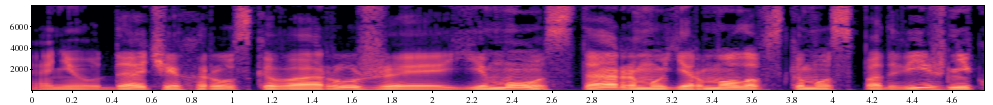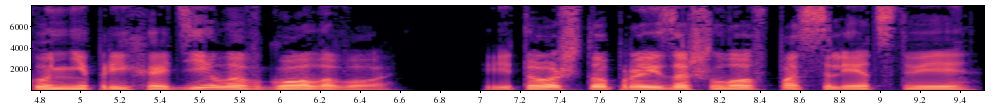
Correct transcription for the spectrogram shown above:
О неудачах русского оружия ему, старому ермоловскому сподвижнику, не приходило в голову. И то, что произошло впоследствии,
